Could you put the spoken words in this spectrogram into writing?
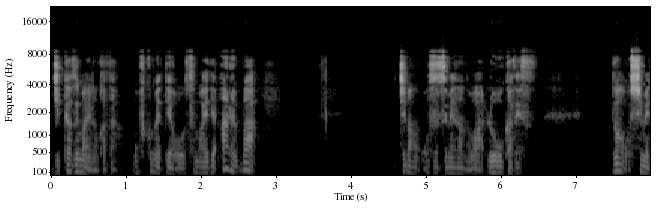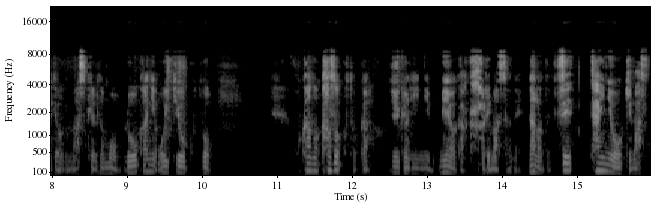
実家住まいの方も含めてお住まいであれば、一番おすすめなのは廊下です。ドアを閉めておきますけれども、廊下に置いておくと、他の家族とか住居人に迷惑がかかりますよね。なので、絶対に置きます。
